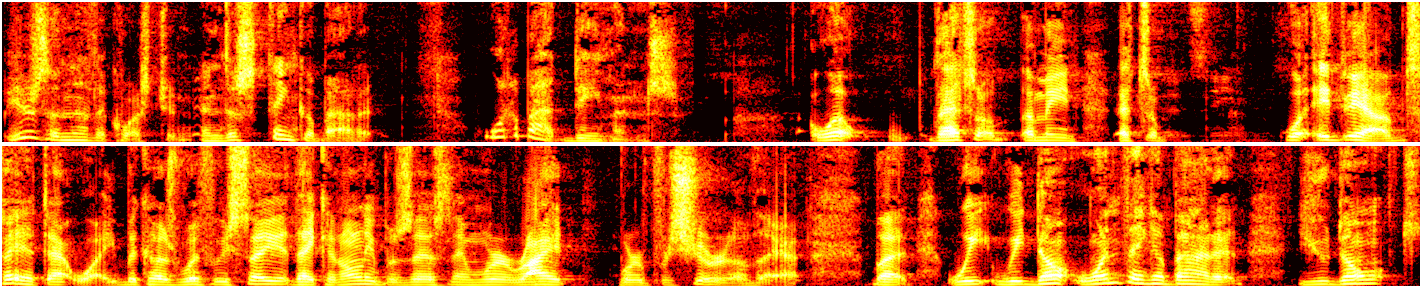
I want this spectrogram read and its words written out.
Here's another question, and just think about it. What about demons? Well, that's a, I mean, that's a, well, it, yeah, say it that way because if we say they can only possess, then we're right, we're for sure of that. But we, we don't, one thing about it, you don't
